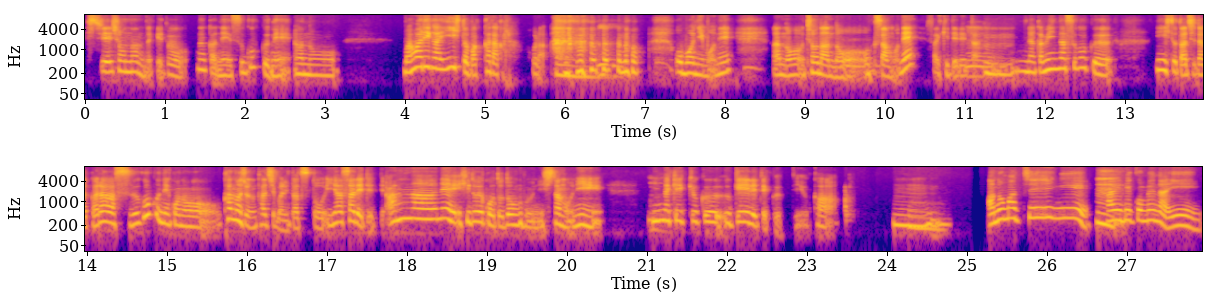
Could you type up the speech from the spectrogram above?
シチュエーションなんだけど、なんかね、すごくね、あの、周りがいい人ばっかだから、ほら、うん。あの、主にもね、あの、長男の奥さんもね、さっき出てた、ううん。ん、なんかみんなすごくいい人たちだから、すごくね、この彼女の立場に立つと癒されてって、あんなね、ひどいことどんふうにしたのに、みんな結局受け入れていくっていうか、うん、ん。あの町に入り込めない、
